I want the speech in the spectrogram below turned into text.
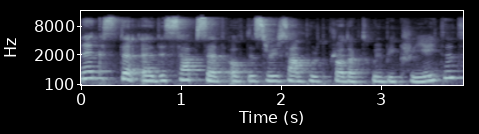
Next, uh, the subset of this resampled product will be created.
